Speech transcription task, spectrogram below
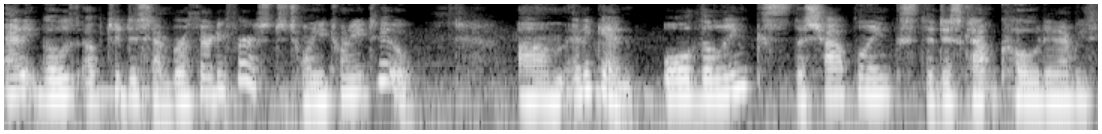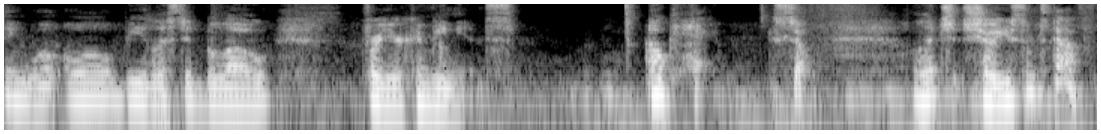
and it goes up to December 31st, 2022. Um, and again, all the links, the shop links, the discount code and everything will all be listed below for your convenience. Okay, so let's show you some stuff.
